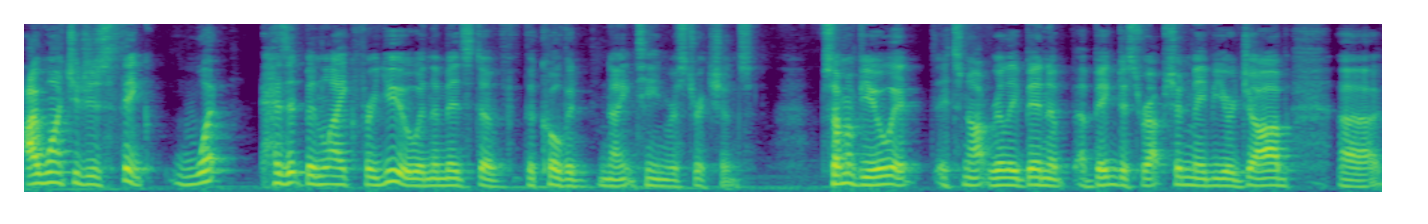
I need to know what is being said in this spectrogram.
I want you to just think what has it been like for you in the midst of the COVID 19 restrictions? Some of you, it, it's not really been a, a big disruption. Maybe your job uh,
